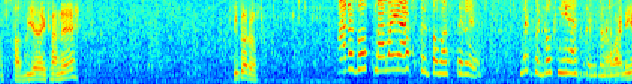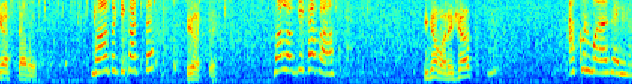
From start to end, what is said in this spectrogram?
আর সাবিয়া এখানে। কি করো? আরে গোস নামাই আসছে তোমার ছেলে। দেখছ গোস নিয়ে আসছে। নামাই নিয়ে আসতে আরও। বলো তো কি করতে? কি করতে? বলো কি খাবা? কি খাবার রিশাদ? এখন বলা যায় না।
